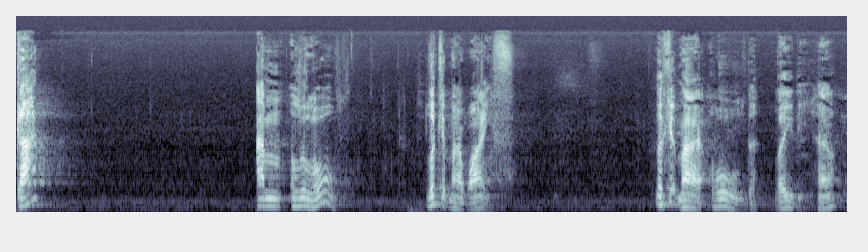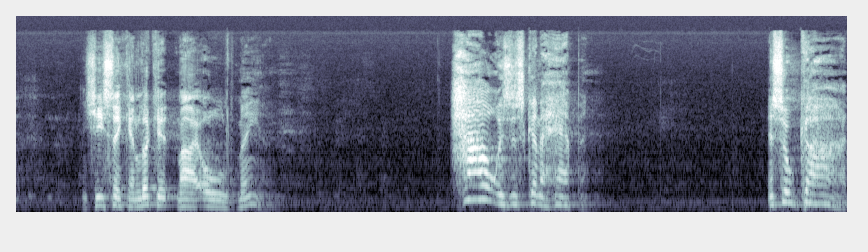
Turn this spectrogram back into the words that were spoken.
God? I'm a little old. Look at my wife. Look at my old lady, huh? And she's thinking, Look at my old man. How is this going to happen? And so God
